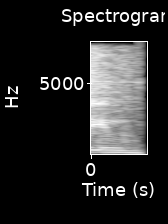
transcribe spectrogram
En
